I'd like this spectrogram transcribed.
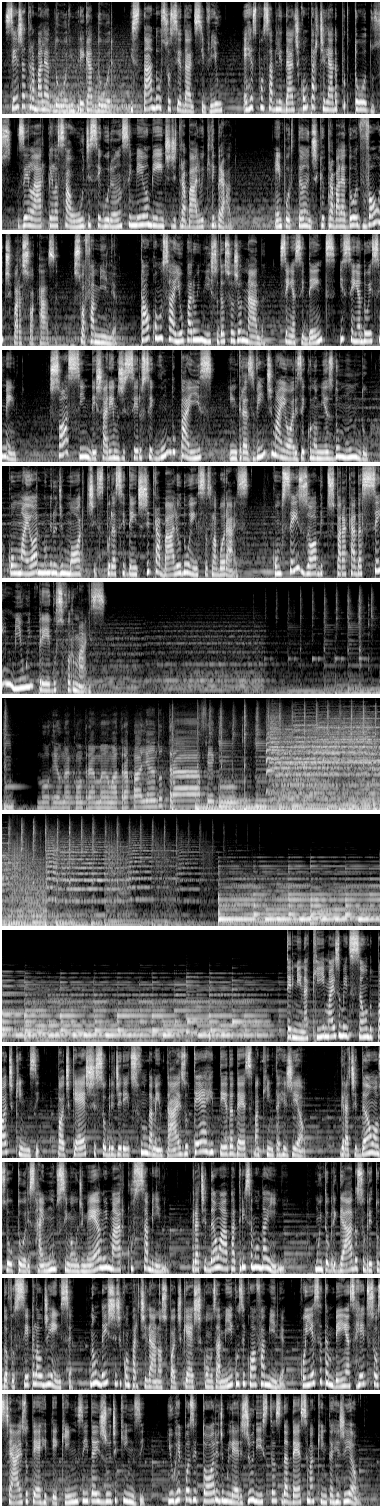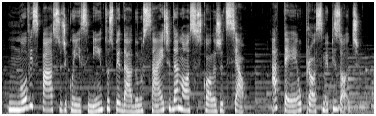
Seja trabalhador, empregador, Estado ou sociedade civil, é responsabilidade compartilhada por todos zelar pela saúde, segurança e meio ambiente de trabalho equilibrado. É importante que o trabalhador volte para sua casa, sua família, tal como saiu para o início da sua jornada, sem acidentes e sem adoecimento. Só assim deixaremos de ser o segundo país entre as 20 maiores economias do mundo com o maior número de mortes por acidentes de trabalho ou doenças laborais, com seis óbitos para cada 100 mil empregos formais. Morreu na contramão, atrapalhando o tráfego. Termina aqui mais uma edição do Pod 15, podcast sobre direitos fundamentais do TRT da 15ª Região. Gratidão aos doutores Raimundo Simão de Melo e Marcos Sabino. Gratidão à Patrícia Mondaini. Muito obrigada, sobretudo a você, pela audiência. Não deixe de compartilhar nosso podcast com os amigos e com a família. Conheça também as redes sociais do TRT 15 e da Ejude 15 e o Repositório de Mulheres Juristas da 15ª Região, um novo espaço de conhecimento hospedado no site da nossa Escola Judicial. Até o próximo episódio.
